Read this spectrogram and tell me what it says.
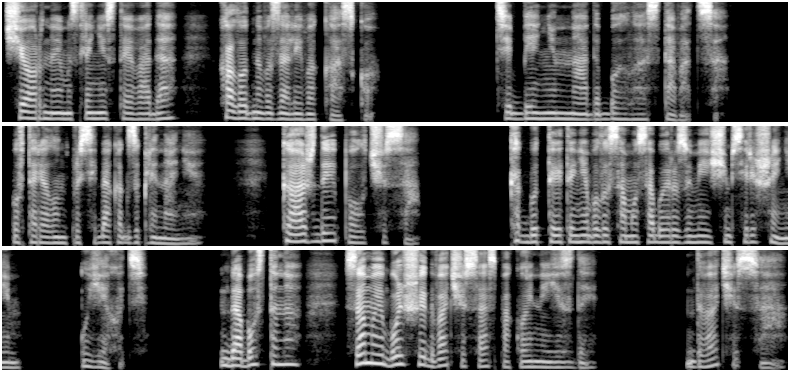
черная маслянистая вода холодного залива Каско. «Тебе не надо было оставаться», — повторял он про себя как заклинание. «Каждые полчаса. Как будто это не было само собой разумеющимся решением — уехать. До Бостона самые большие два часа спокойной езды. Два часа.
